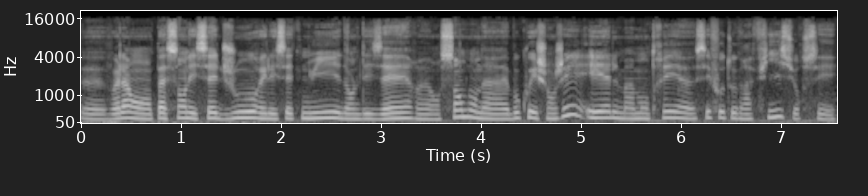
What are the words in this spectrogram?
voilà, en passant les sept jours et les sept nuits dans le désert ensemble, on a beaucoup échangé et elle m'a montré ses photographies sur ses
